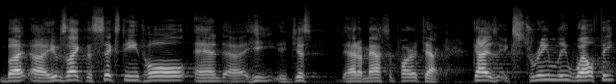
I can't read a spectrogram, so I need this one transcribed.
But uh, he was like the 16th hole, and uh, he, he just had a massive heart attack. Guy is extremely wealthy.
